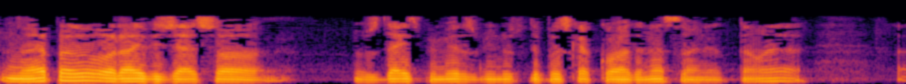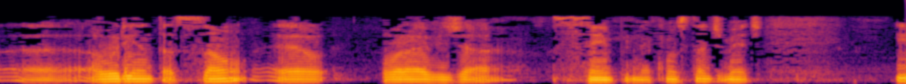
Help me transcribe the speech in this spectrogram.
não é para orar e vigiar só nos 10 primeiros minutos depois que acorda, né, Sônia? Então, é, a orientação é orar e vigiar sempre, né, constantemente. E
